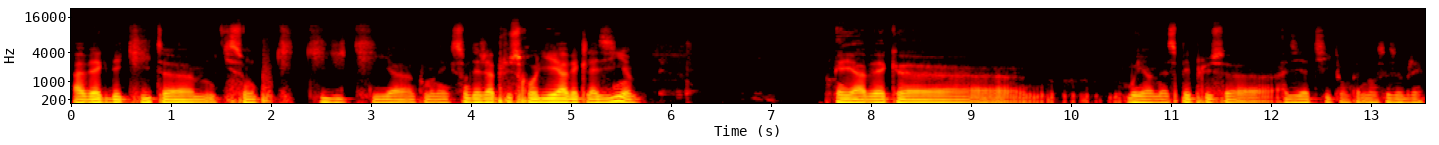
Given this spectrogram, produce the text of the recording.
avec des kits euh, qui sont qui, qui, qui, euh, qui sont déjà plus reliés avec l'Asie et avec oui, un aspect plus asiatique en fait dans ces objets.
